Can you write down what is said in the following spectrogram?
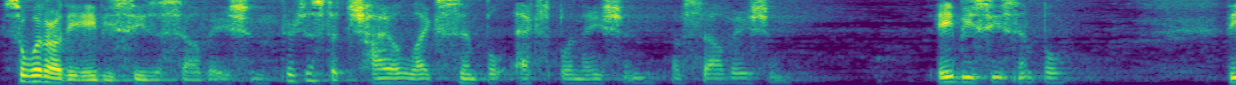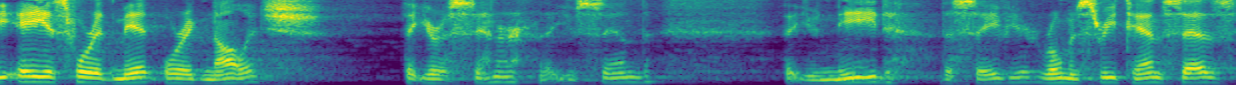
So, what are the ABCs of salvation? They're just a childlike, simple explanation of salvation. ABC simple. The A is for admit or acknowledge that you're a sinner, that you've sinned, that you need the Savior. Romans 3:10 says,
